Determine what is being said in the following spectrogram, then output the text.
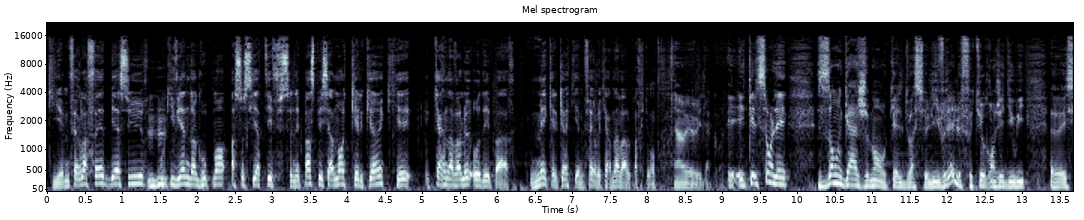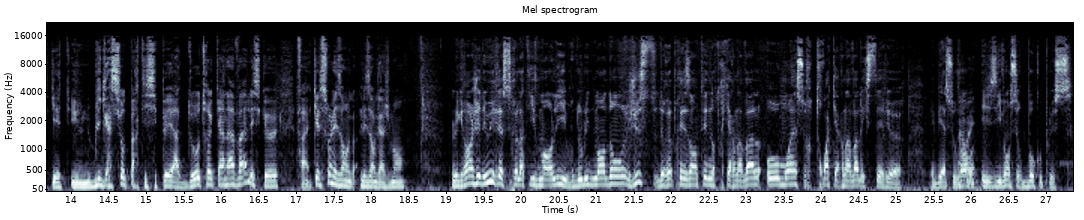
qui aiment faire la fête, bien sûr, mm -hmm. ou qui viennent d'un groupement associatif. Ce n'est pas spécialement quelqu'un qui est carnavaleux au départ, mais quelqu'un qui aime faire le carnaval, par contre. Ah oui, oui, d'accord. Et, et, quels sont les engagements auxquels doit se livrer le futur Grand dit oui euh, Est-ce qu'il est une obligation de participer à d'autres carnavals? Est-ce que, enfin, quels sont les, en les engagements? Le Grand Gédéoui reste relativement libre. Nous lui demandons juste de représenter notre carnaval au moins sur trois carnavals extérieurs. Mais bien souvent, ah oui. ils y vont sur beaucoup plus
